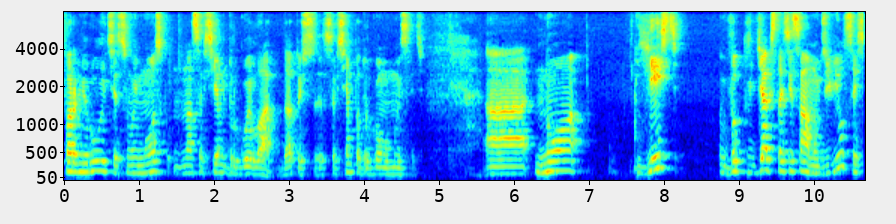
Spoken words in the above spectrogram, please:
формируете свой мозг на совсем другой лад, да, то есть совсем по-другому мыслить. А, но есть, вот я, кстати, сам удивился, есть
